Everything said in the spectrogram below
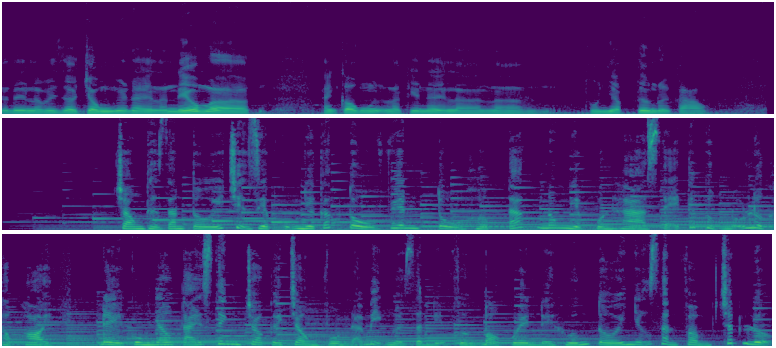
Cho nên là bây giờ trồng cái này là nếu mà thành công là cái này là là thu nhập tương đối cao. Trong thời gian tới, chị Diệp cũng như các tổ viên tổ hợp tác nông nghiệp quần Hà sẽ tiếp tục nỗ lực học hỏi để cùng nhau tái sinh cho cây trồng vốn đã bị người dân địa phương bỏ quên để hướng tới những sản phẩm chất lượng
